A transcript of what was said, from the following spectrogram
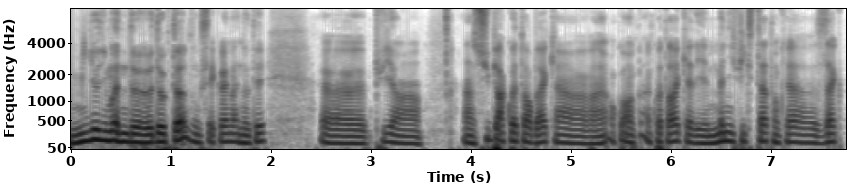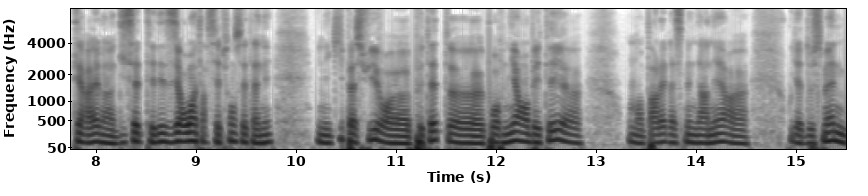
milieu du mois d'octobre, donc c'est quand même à noter. Puis un, un super quarterback, hein, un, un, quarterback qui a des magnifiques stats, en cas Zach Terrell, un 17 TD, 0 interception cette année. Une équipe à suivre euh, peut-être euh, pour venir embêter. Euh, on en parlait la semaine dernière, ou il y a deux semaines,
